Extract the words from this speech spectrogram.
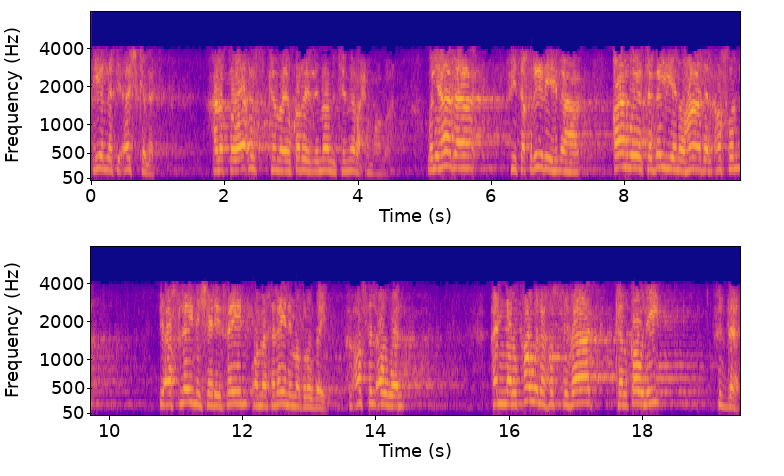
هي التي أشكلت على الطوائف كما يقرر الإمام ابن تيمية رحمه الله. ولهذا في تقريره لها قال ويتبين هذا الأصل بأصلين شريفين ومثلين مضروبين. الأصل الأول أن القول في الصفات كالقول في الذات.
